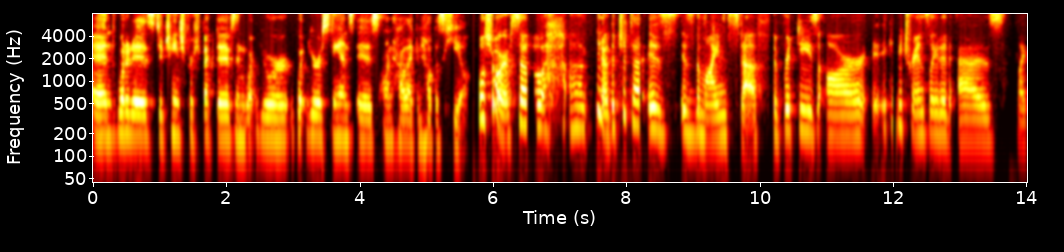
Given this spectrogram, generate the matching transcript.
and what it is to change perspectives and what your what your stance is on how that can help us heal? Heal? Well, sure. So, um, you know, the chitta is is the mind stuff. The vrittis are it can be translated as like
